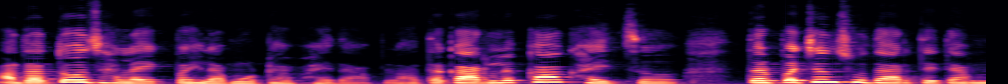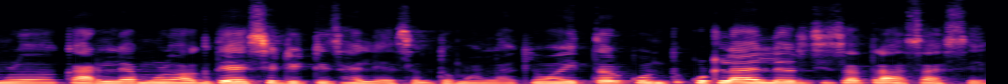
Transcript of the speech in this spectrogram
आता तो झाला एक पहिला मोठा फायदा आपला. आता कारलं का खायचं? तर पचन सुधारते त्यामुळं. कारल्यामुळं अगदी ॲसिडिटी झाली असेल तुम्हाला किंवा इतर कोणतं कुठला ॲलर्जीचा त्रास असेल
